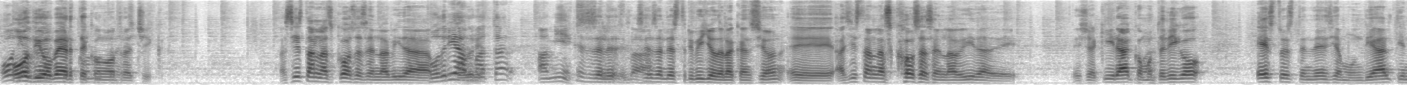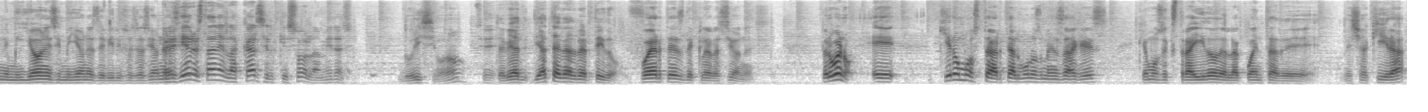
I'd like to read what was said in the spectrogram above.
odio, verte, con, otra, chica. Así están las cosas en la vida. Podría, matar a mi ex. Ese es el, estribillo de la canción. Eh, así están las cosas en la vida de, Shakira. Como te digo, esto es tendencia mundial, tiene millones y millones de visualizaciones. Prefiero estar en la cárcel que sola, mira eso. Durísimo, ¿no? Sí. ya te había advertido, fuertes declaraciones. Pero bueno, eh, quiero mostrarte algunos mensajes que hemos extraído de la cuenta de, Shakira,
